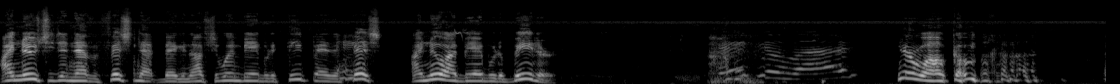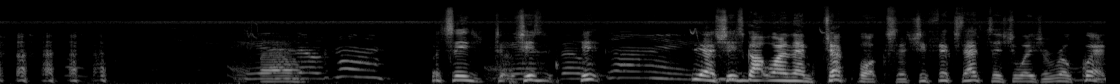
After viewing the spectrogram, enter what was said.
I knew she didn't have a fish net big enough. She wouldn't be able to keep any fish. I knew I'd be able to beat her. Thank you, bud. You're welcome. You're Wow. But see, she's so she, kind. Yeah, she's got one of them checkbooks that she fixed that situation real quick.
